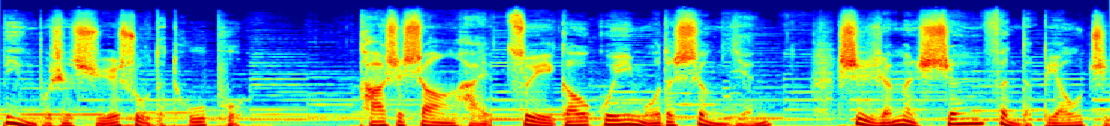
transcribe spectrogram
并不是学术的突破，它是上海最高规模的盛宴，是人们身份的标志。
